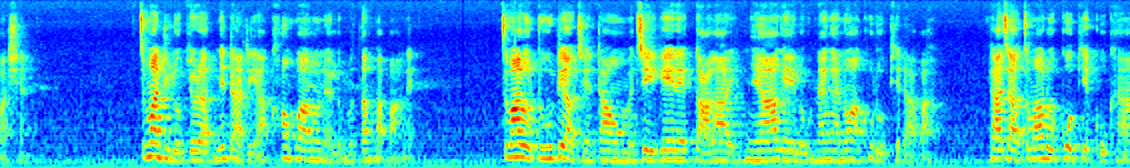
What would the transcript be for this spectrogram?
ပါရှင်ကျမဒီလိုပြောတာမေတ္တာတရားခေါင်းပါလို့နဲ့လို့မသတ်မှတ်ပါနဲ့ကျမတို့တူးတယောက်ချင်းတာဝန်မကျေခဲ့တဲ့ကာလတွေများခဲ့လို့နိုင်ငံတော်ကအခုလိုဖြစ်တာပါဒါကြောင့်ကျမတို့ကိုယ့်ပြစ်ကိုခံရ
